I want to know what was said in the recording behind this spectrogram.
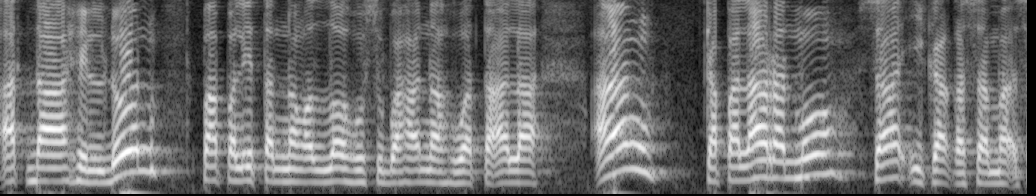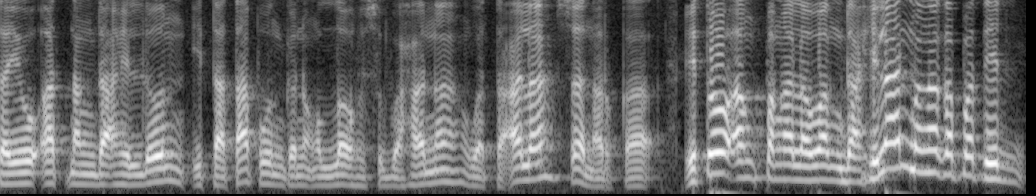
At dahil doon, papalitan ng Allah subhanahu wa ta'ala ang kapalaran mo sa ikakasama sa iyo at nang dahil doon itatapon ka ng Allah subhanahu wa ta'ala sa narka. Ito ang pangalawang dahilan mga kapatid.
